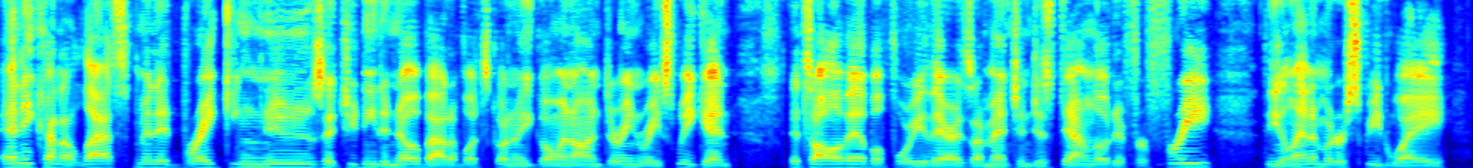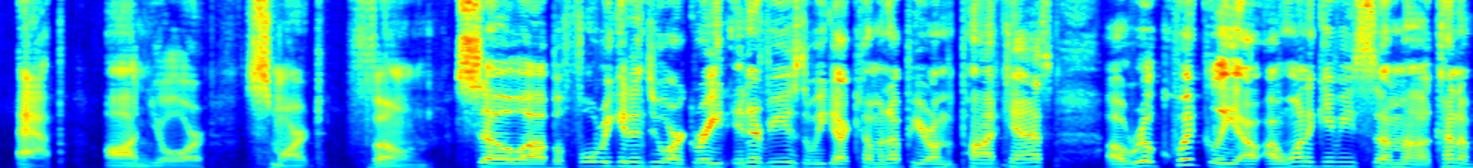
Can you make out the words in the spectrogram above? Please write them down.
any kind of last minute breaking news that you need to know about of what's going to be going on during race weekend. It's all available for you there. As I mentioned, just download it for free, the Atlanta Motor Speedway app on your smartphone. So, uh, before we get into our great interviews that we got coming up here on the podcast, uh, real quickly, I, I want to give you some uh, kind of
